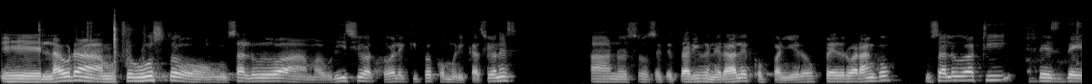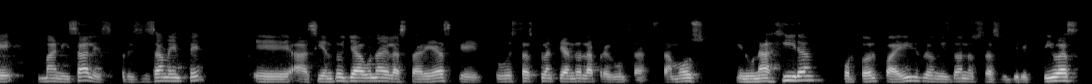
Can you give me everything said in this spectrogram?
Eh, Laura, mucho gusto. Un saludo a Mauricio, a todo el equipo de comunicaciones, a nuestro secretario general, el compañero Pedro Arango. Un saludo aquí desde Manizales, precisamente, eh, haciendo ya una de las tareas que tú estás planteando en la pregunta. Estamos en una gira por todo el país, reuniendo a nuestras directivas,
